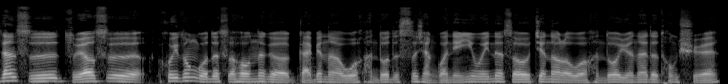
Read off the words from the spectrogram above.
当时主要是回中国的时候，那个改变了我很多的思想观念，因为那时候见到了我很多原来的同学，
